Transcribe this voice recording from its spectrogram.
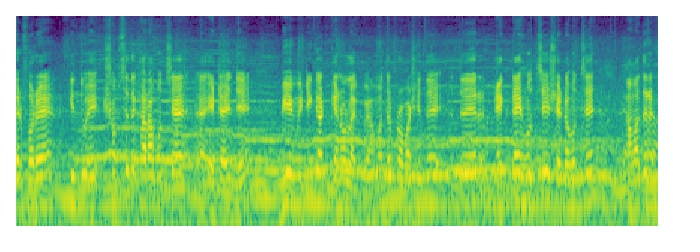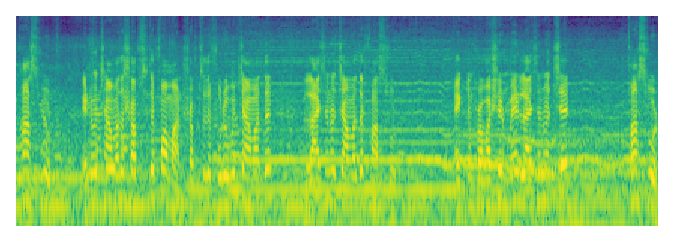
এরপরে কিন্তু সবচেয়ে খারাপ হচ্ছে এটাই যে বিএমইটি কার্ড কেন লাগবে? আমাদের প্রবাসীদের একটাই হচ্ছে, সেটা হচ্ছে আমাদের ফাস্টফুড এটা হচ্ছে আমাদের সবচেয়ে প্রমাণ, সবচেয়ে পুরো হচ্ছে আমাদের লাইসেন্স হচ্ছে আমাদের ফাস্টফুড একজন প্রবাসীর মেয়ের লাইসেন্স হচ্ছে ফাস্টফুড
